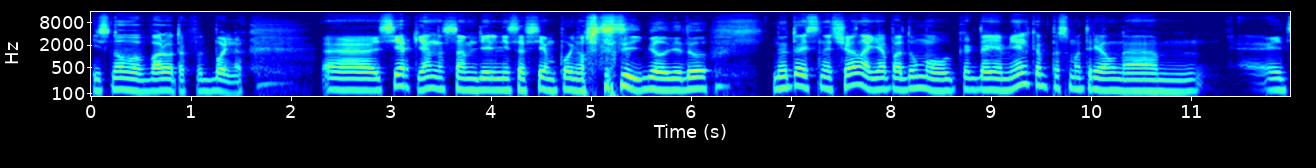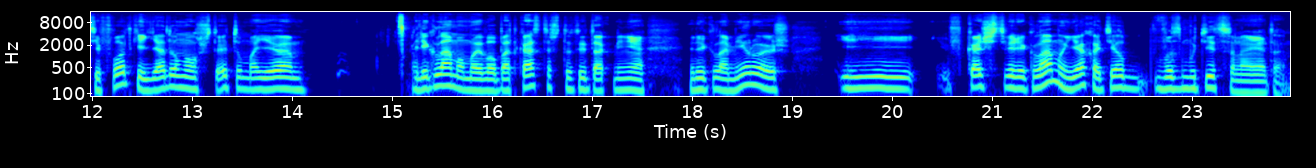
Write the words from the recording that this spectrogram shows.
И снова в воротах футбольных. Э, Серк, я на самом деле не совсем понял, что ты имел в виду. Ну, то есть сначала я подумал, когда я мельком посмотрел на эти фотки, я думал, что это моя реклама моего подкаста, что ты так меня рекламируешь. И в качестве рекламы я хотел возмутиться на это.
